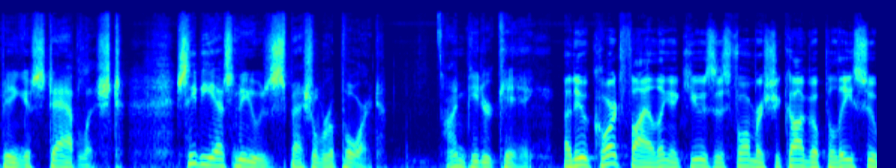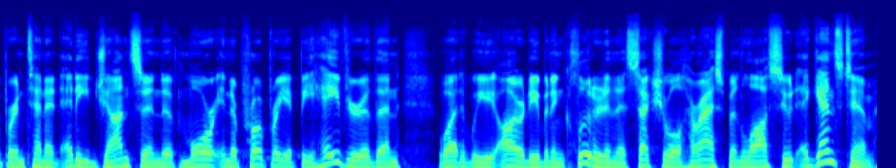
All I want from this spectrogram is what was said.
being established. CBS News special report. I'm Peter King. A new court filing accuses former Chicago Police Superintendent Eddie Johnson of more inappropriate behavior than what we already have been included in a sexual harassment lawsuit against him.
